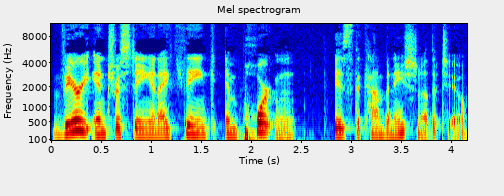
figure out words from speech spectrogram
very interesting and I think important is the combination of the two.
